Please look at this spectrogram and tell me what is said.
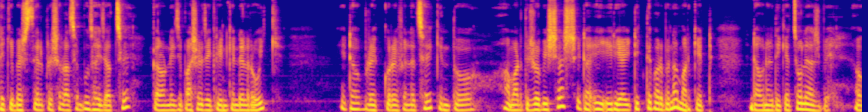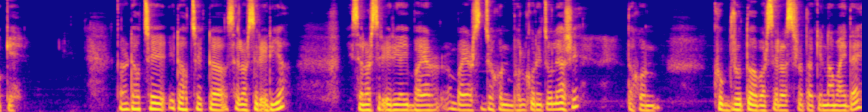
থেকে বেশ সেল প্রেশার আছে বোঝাই যাচ্ছে। কারণ এই যে পাশের যে গ্রিন ক্যান্ডেলের উইক এটাও ব্রেক করে ফেলেছে। কিন্তু আমার দৃঢ় বিশ্বাস, এটা এই এরিয়ায় টিকতে পারবে না মার্কেট ডাউনের দিকে চলে আসবে। ওকে কারণ এটা হচ্ছে এটা হচ্ছে একটা সেলার্সের এরিয়া এই সেলার্সের এরিয়ায় বায়ার বায়ার্স যখন ভুল করে চলে আসে, তখন খুব দ্রুত আবার সেলার্সরা তাকে নামাই দেয়।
